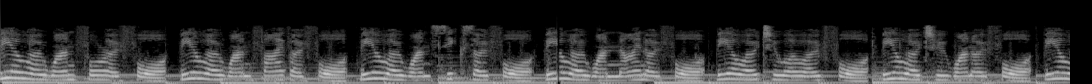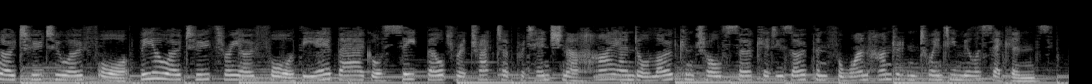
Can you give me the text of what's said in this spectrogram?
B001404, B001504, B001604, B001904, B002004, B002104, B002204, B002304 The airbag or seat belt retractor pretensioner high and or low control circuit is open for 120 milliseconds.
